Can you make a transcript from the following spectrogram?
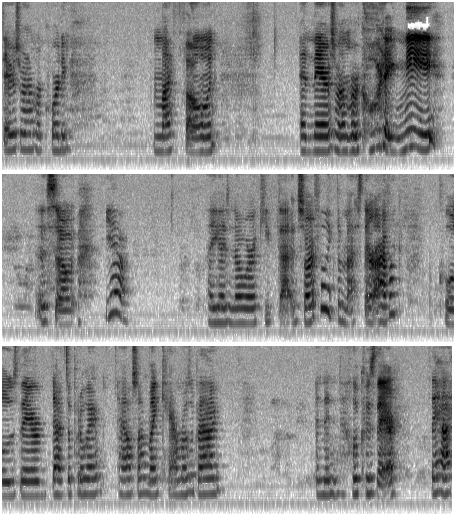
there's where I'm recording my phone. And there's where I'm recording me. So, yeah. Now you guys know where I keep that. And sorry for like the mess there. I have like clothes there that I have to put away. I also have my camera's a bag. And then look who's there. Say hi.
